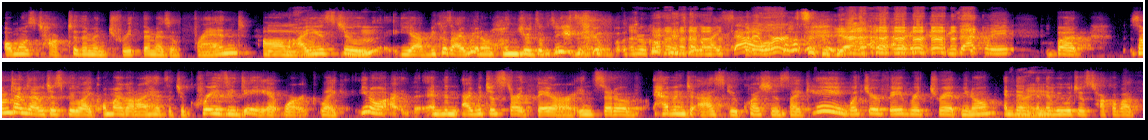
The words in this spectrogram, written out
almost talk to them and treat them as a friend. Um, yeah. I used to, mm-hmm. yeah, because I went on hundreds of dates through coffee myself. But it worked. yeah, exactly. But sometimes I would just be like, oh my God, I had such a crazy day at work. Like, you know, I, and then I would just start there instead of having to ask you questions like, hey, what's your favorite trip? You know, and then, right. and then we would just talk about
